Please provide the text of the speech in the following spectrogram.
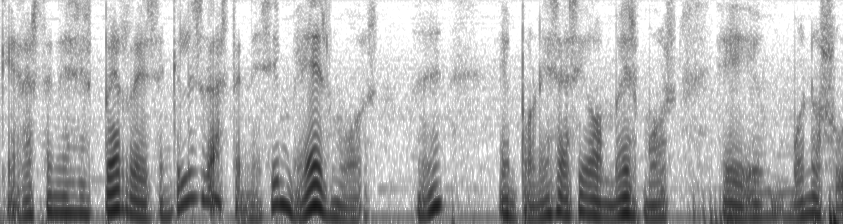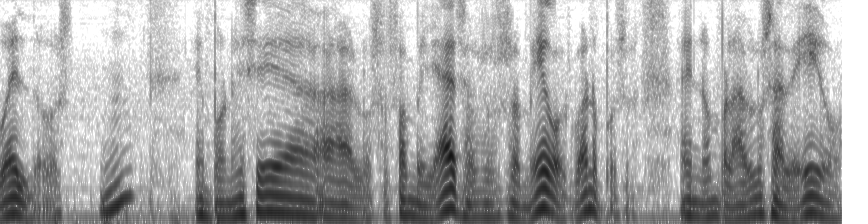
que gasten esos perres. En qué les gasten en sí mismos ¿eh? en ponerse a mismos buenos sueldos en ponerse a, los familiares a los amigos. Bueno pues en nombrarlos a Deo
